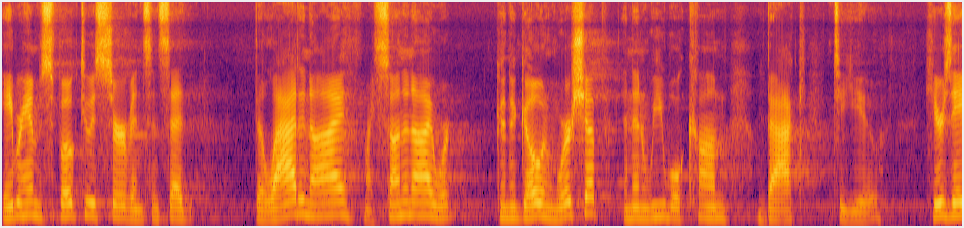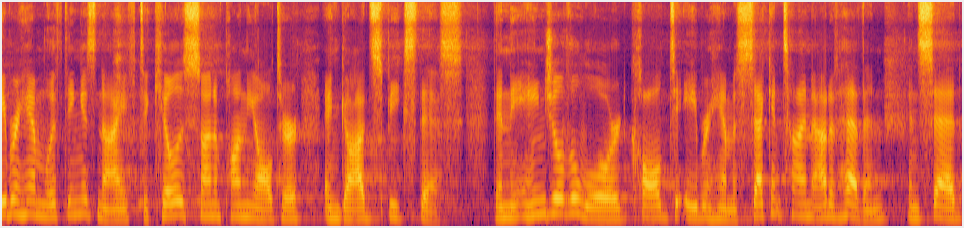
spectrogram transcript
Abraham spoke to his servants and said, The lad and I, my son and I, we're going to go and worship, and then we will come back to you. Here's Abraham lifting his knife to kill his son upon the altar, and God speaks this. Then the angel of the Lord called to Abraham a second time out of heaven and said,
